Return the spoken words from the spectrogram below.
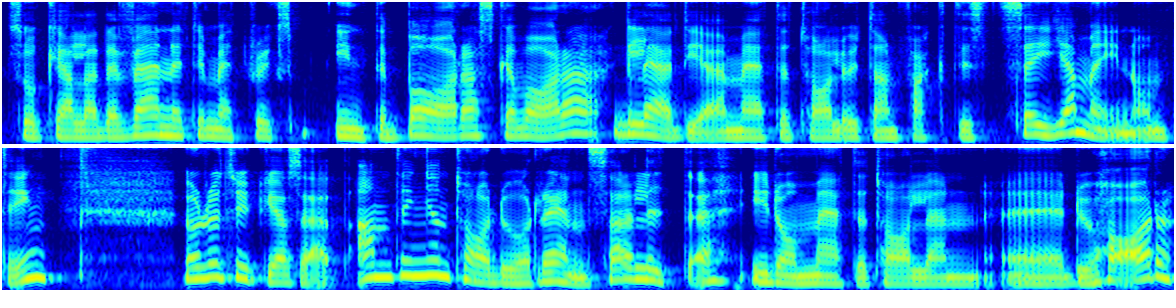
så kallade vanity metrics inte bara ska vara glädjemätetal utan faktiskt säga mig någonting? Och då tycker jag så att antingen tar du och rensar lite i de mätetalen eh, du har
